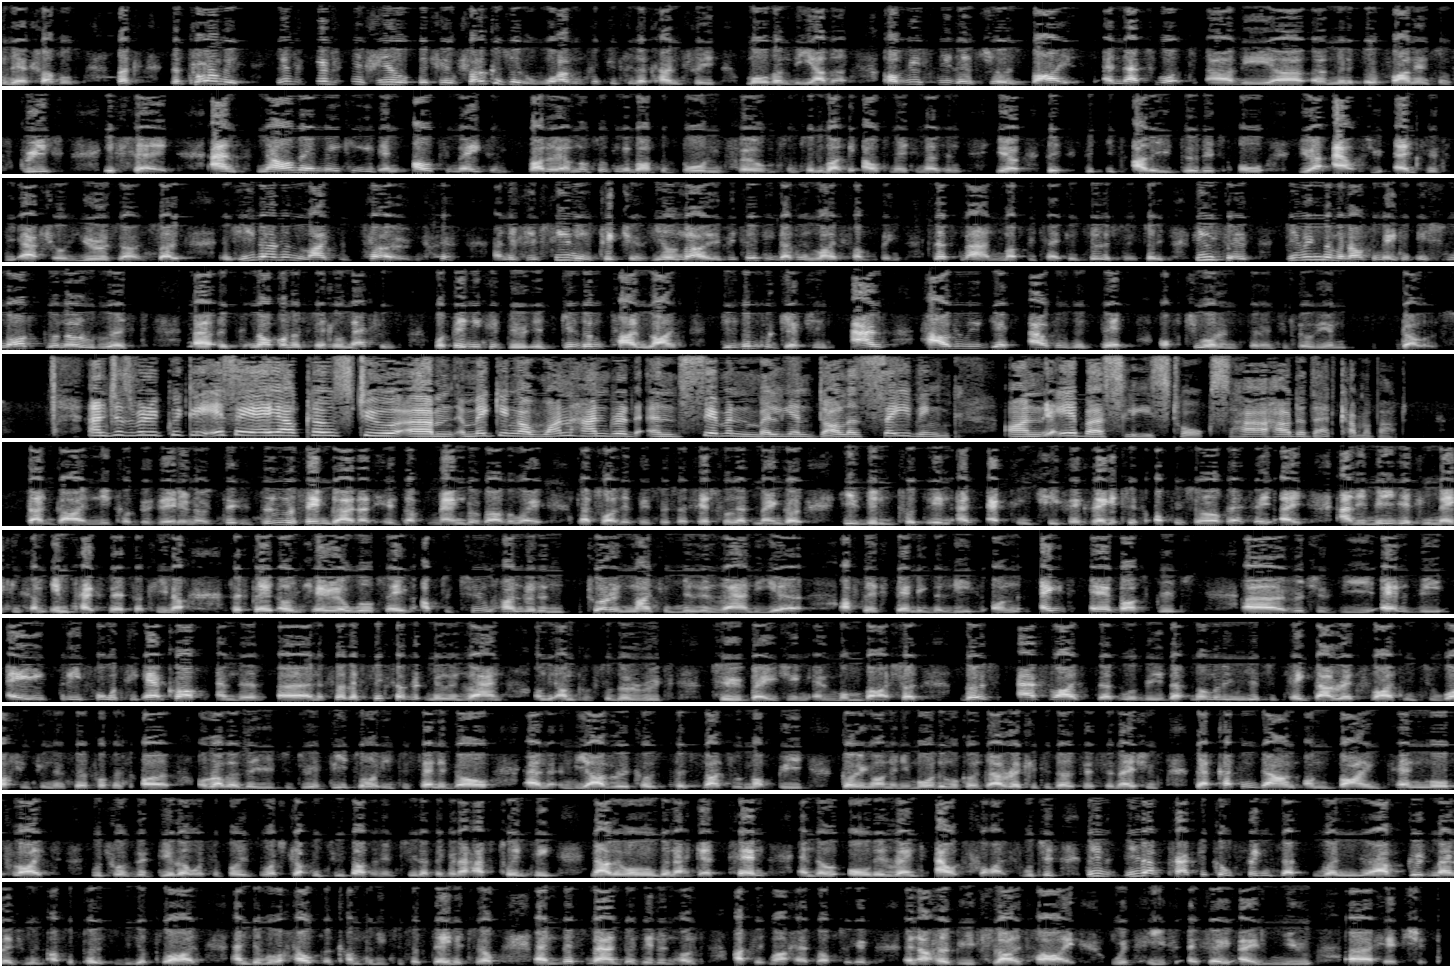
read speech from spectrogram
their troubles. But the problem is, if, if, if, you, if you focus on one particular country more than the other, obviously that shows bias. And that's what uh, the uh, uh, Minister of Finance of Greece is saying. And now they're making it an ultimatum. By the way, I'm not talking about the Bourne films. I'm talking about the ultimatum as in, you know, the, the, it's either you do this or you are out. You exit the actual Eurozone. So if he doesn't like the tone And if you've seen his pictures, you'll know if he says he doesn't like something, this man must be taken seriously. So he says giving them an ultimatum is not going to risk, uh, it's not going to settle matters. What they need to do is give them timelines, give them projections, and how do we get out of this debt of $270 billion? And just very quickly, SAA are close to um, making a $107 million saving on Airbus lease talks. How, how did that come about? That guy, Nico Bezuidenhout, this is the same guy that heads up Mango, by the way. That's why they've been so successful at Mango. He's been put in as acting chief executive officer of SAA and immediately making some impacts there, Sakina. The state-owned carrier will save up to 200 and 290 million rand a year after extending the lease on eight Airbus groups uh, which is the NVA 340 aircraft, and, the, uh, and a further 600 million rand on the unprofitable route to Beijing and Mumbai. So those air flights that would be that normally we used to take direct flights into Washington and so forth, or, or rather they used to do a detour into Senegal and, and the Ivory Coast. Those flights will not be going on anymore. They will go directly to those destinations. They're cutting down on buying 10 more flights which was the deal that was supposed was struck in 2002 that they're going to have 20. Now they're only going to get 10, and they'll only rent out five. Which is these these are practical things that when you have good management are supposed to be applied, and they will help a company to sustain itself. And this man, Bezuidenhout, I take my hat off to him, and I hope he flies high with his as a, a new uh, headship.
